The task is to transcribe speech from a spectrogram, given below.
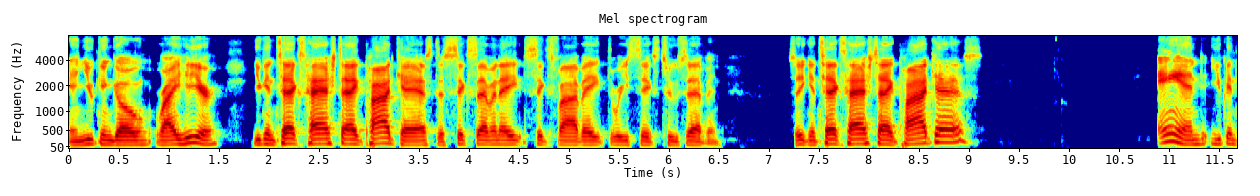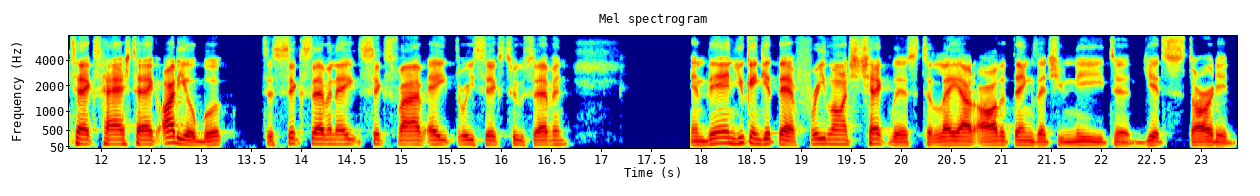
and you can go right here. You can text hashtag podcast to 678 658 3627. So you can text hashtag podcast and you can text hashtag audiobook to 678 658 3627. And then you can get that free launch checklist to lay out all the things that you need to get started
